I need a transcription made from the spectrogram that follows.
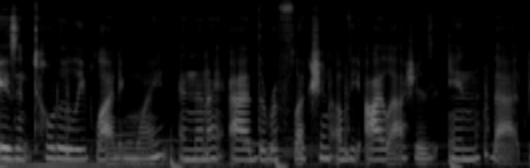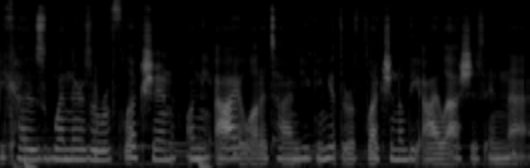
isn't totally blinding white and then I add the reflection of the eyelashes in that because when there's a reflection on the eye a lot of times you can get the reflection of the eyelashes in that.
